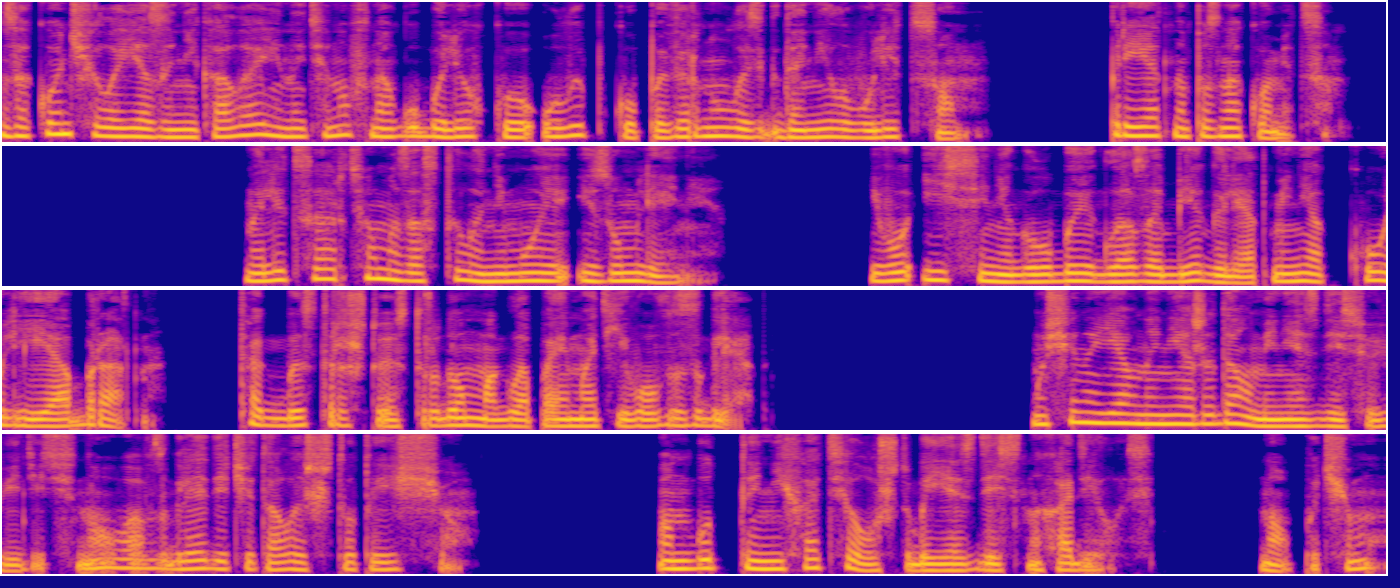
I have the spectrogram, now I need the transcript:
Закончила я за Николая и, натянув на губы легкую улыбку, повернулась к Данилову лицом. Приятно познакомиться. На лице Артема застыло немое изумление. Его истине голубые глаза бегали от меня к Коле и обратно, так быстро, что я с трудом могла поймать его взгляд. Мужчина явно не ожидал меня здесь увидеть, но во взгляде читалось что-то еще. Он будто не хотел, чтобы я здесь находилась. Но почему?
